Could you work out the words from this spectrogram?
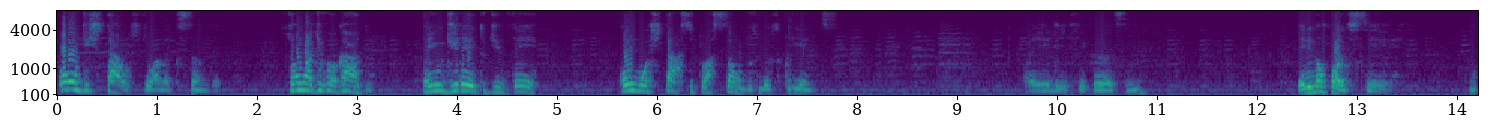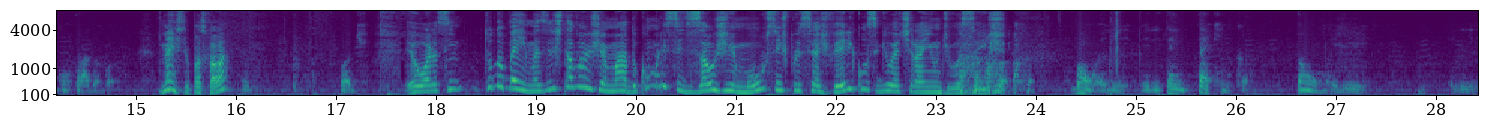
Onde está o senhor Alexander? Sou um advogado. Tenho o direito de ver como está a situação dos meus clientes. Aí ele fica assim. Ele não pode ser encontrado agora. Mestre, posso falar? Pode. Eu olho assim, tudo bem, mas ele estava algemado. Como ele se desalgemou sem os policiais verem e conseguiu atirar em um de vocês? Bom, ele, ele tem técnica. Então, ele. Ele.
